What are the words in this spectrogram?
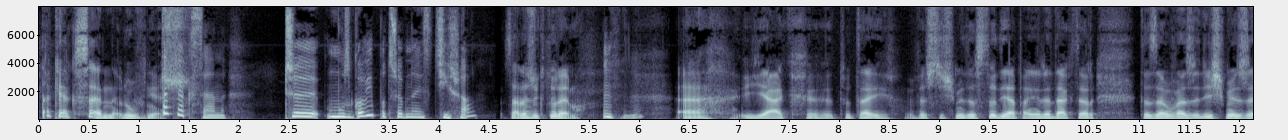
Tak jak sen również. Tak jak sen. Czy mózgowi potrzebna jest cisza? Zależy któremu. Mhm. E, jak tutaj weszliśmy do studia, pani redaktor, to zauważyliśmy, że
